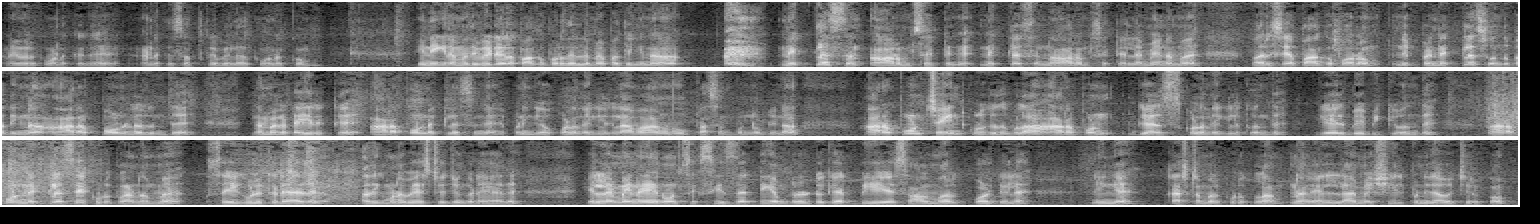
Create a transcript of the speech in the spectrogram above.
அனைவருக்கும் வணக்கங்க. அனைத்து சப்ஸ்கிரைப் எல்லாருக்கும் வணக்கம். இன்றைக்கி நம்ம இந்த வீடியோவில் பார்க்க போகிறது எல்லாமே பார்த்தீங்கன்னா நெக்லஸ் அண்ட் ஆரம் செட்டுங்க நெக்லஸ் அண்ட் ஆரம் செட் எல்லாமே நம்ம வரிசையாக பார்க்க போகிறோம் இப்போ நெக்லஸ் வந்து பார்த்திங்கன்னா அரை நம்மக்கிட்ட இருக்குது அரை பவுன் நெக்லஸுங்க இப்போ நீங்கள் குழந்தைங்களுக்குலாம் வாங்கணும் ப்ரெசென்ட் பண்ணணும் அப்படின்னா அரப்போன் செயின் கொடுக்குறது போல அரப்போன் கேர்ள்ஸ் குழந்தைங்களுக்கு வந்து கேர்ள் பேபிக்கு வந்து அரப்போன் நெக்லஸே கொடுக்கலாம் நம்ம. செய்கூலி கிடையாது அதிகமான வேஸ்டேஜும் கிடையாது. எல்லாமே நைன் ஒன் சிக்ஸ் இசட்டிஎம் டுவெண்ட்டி டூ கேட் பிஏஎஸ் ஹால்மார்க் குவாலிட்டியில் நீங்கள் கஸ்டமருக்கு கொடுக்கலாம். நாங்கள் எல்லாமே ஷீல் பண்ணி தான் வச்சுருக்கோம்.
